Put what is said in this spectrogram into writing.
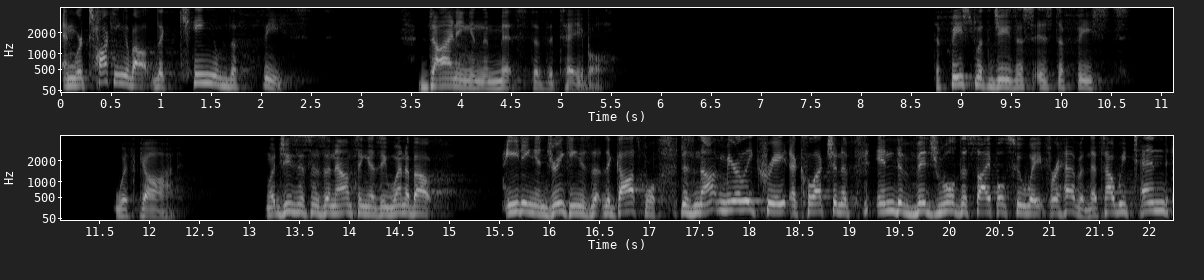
And we're talking about the king of the feast dining in the midst of the table. To feast with Jesus is to feast with God. What Jesus is announcing as he went about eating and drinking is that the gospel does not merely create a collection of individual disciples who wait for heaven. That's how we tend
